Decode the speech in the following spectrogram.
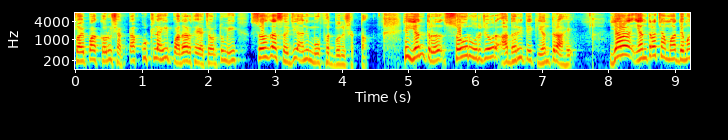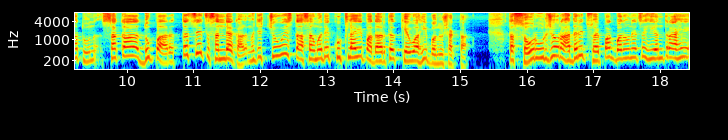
स्वयंपाक करू शकता. कुठलाही पदार्थ याच्यावर तुम्ही सहजासहजी आणि मोफत बनू शकता. हे यंत्र सौर ऊर्जेवर आधारित एक यंत्र आहे. या यंत्राच्या माध्यमातून सकाळ दुपार तसेच संध्याकाळ म्हणजे चोवीस तासामध्ये कुठलाही पदार्थ केव्हाही बनू शकता. तर सौर ऊर्जेवर आधारित स्वयंपाक बनवण्याचं हे यंत्र आहे.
